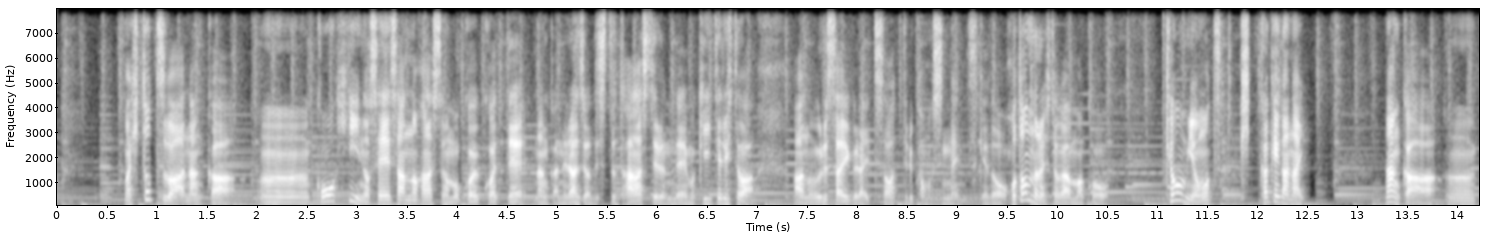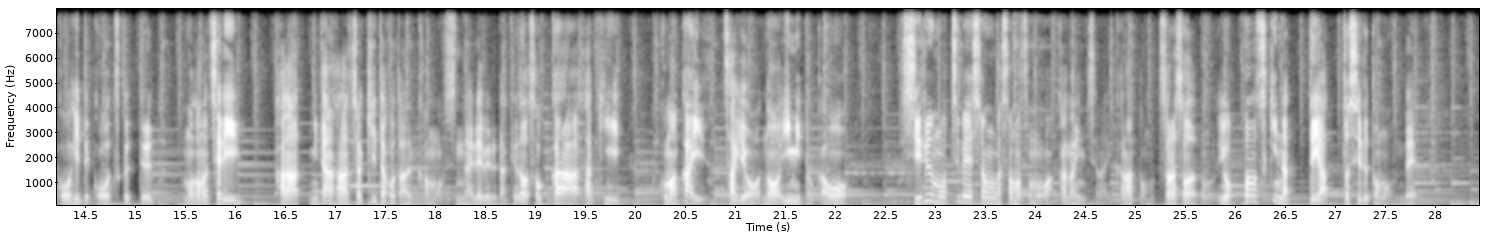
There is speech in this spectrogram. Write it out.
まあ、一つはなんかうんコーヒーの生産の話とかもこうやってなんかねラジオでずっと話してるんで、まあ、聞いてる人はあのうるさいぐらい伝わってるかもしれないんですけどほとんどの人がまあこう興味を持つきっかけがない。なんかうんコーヒーってこう作ってるもともとチェリーかなみたいな話は聞いたことあるかもしれないレベルだけどそこから先細かい作業の意味とかを知るモチベーションがそもそも湧かないんじゃないかなと思ってそりゃそうだと思う。よっぽど好きになってやっと知ると思うんで。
